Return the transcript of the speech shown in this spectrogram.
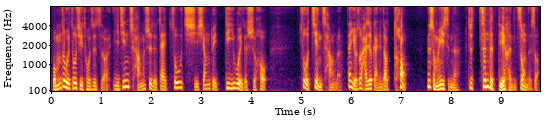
我们作为周期投资者已经尝试着在周期相对低位的时候做建仓了，但有时候还是感觉到痛。那什么意思呢？就真的跌很重的时候，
